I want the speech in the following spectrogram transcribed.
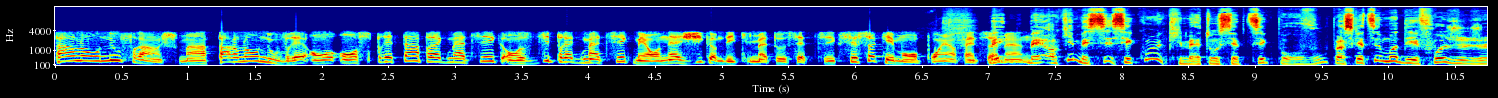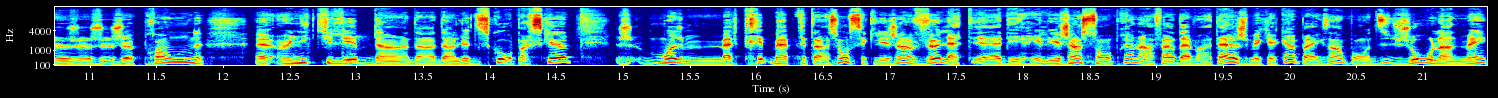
parlons-nous franchement, parlons-nous vrai. On, on se prétend pragmatique, on se dit pragmatique, mais on agit comme des climato-sceptiques. C'est ça qui est mon point en fin de semaine. mais OK, mais c'est quoi un climato-sceptique pour vous? Parce que, tu sais, moi, des fois, je, je, je, je prône euh, un équilibre dans, dans, dans le discours. Parce que, moi, ma, prétention, c'est que les gens veulent adhérer. Les gens sont prêts à en faire davantage. Mais que quand, par exemple, on dit du jour au lendemain,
